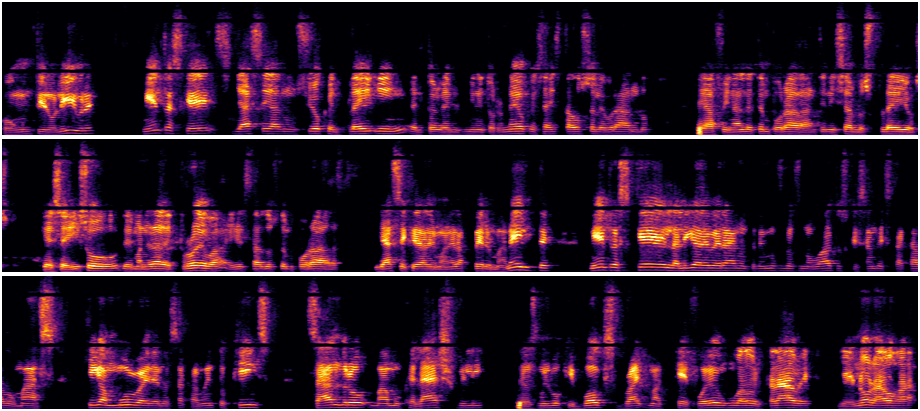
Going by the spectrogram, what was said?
con un tiro libre. Mientras que ya se anunció que el play-in, el, mini torneo que se ha estado celebrando eh, a final de temporada, antes de iniciar los playoffs, que se hizo de manera de prueba en estas dos temporadas, ya se queda de manera permanente. Mientras que en la liga de verano tenemos los novatos que se han destacado más. Keegan Murray de los Sacramento Kings, Sandro Mamukelashvili de los Milwaukee Bucks, Bright Mac, que fue un jugador clave, llenó la hoja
